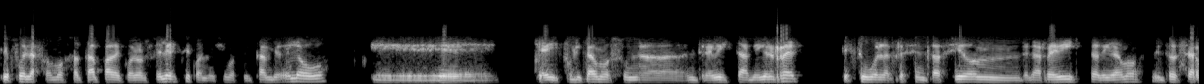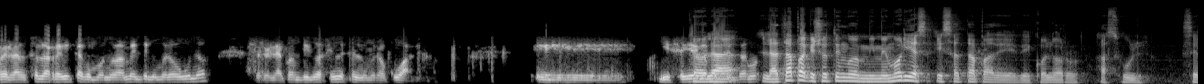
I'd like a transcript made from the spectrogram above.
que fue la famosa tapa de color celeste cuando hicimos el cambio de logo. Eh, que ahí publicamos una entrevista a Miguel Red, que estuvo en la presentación de la revista, digamos, entonces se relanzó la revista como nuevamente número uno, pero la continuación es el número 4. Eh, y la, tapa que yo tengo en mi memoria es esa tapa de, color azul.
